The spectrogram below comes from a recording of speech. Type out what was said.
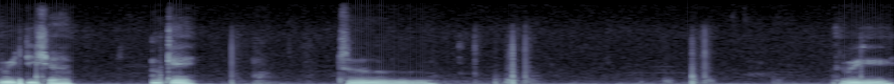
3d shape. Okay. Two. Three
